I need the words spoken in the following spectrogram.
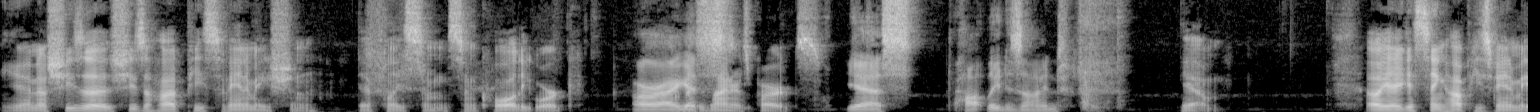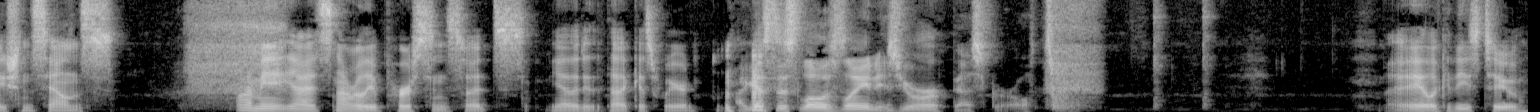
Yeah, no, she's a she's a hot piece of animation. Definitely some some quality work Or I guess designer's parts. yes, hotly designed. Yeah. Oh yeah, I guess saying hot piece of animation sounds. Well, I mean, yeah, it's not really a person, so it's yeah, that, that gets weird. I guess this Lois Lane is your best girl. Hey, look at these two.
